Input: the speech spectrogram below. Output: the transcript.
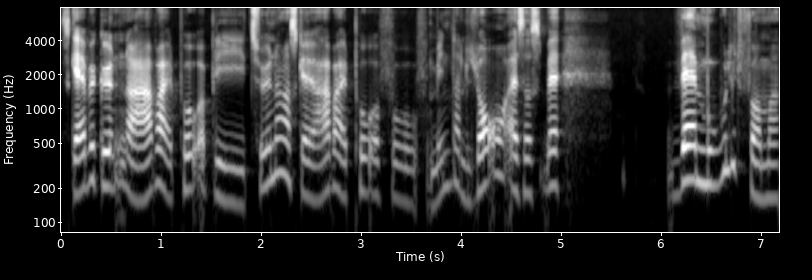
skal jeg begynde at arbejde på at blive tyndere? Skal jeg arbejde på at få, få mindre lår? Altså, hvad, hvad er muligt for mig?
